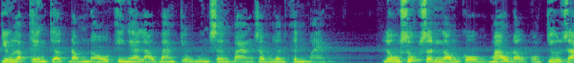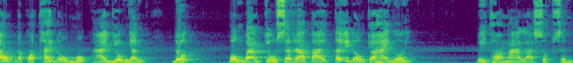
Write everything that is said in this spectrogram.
Dương Lập Thiện chợt động nộ khi nghe lão ban chủ quân Sơn Bang rống lên khinh mạng. Lũ súc sinh ngông cuồng, máu đầu còn chưa ráo, đã có thái độ mục hại vô nhân. Được, bốn ban chủ sẽ ra tài tế độ cho hai người. Bị thó mạ là súc sinh,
